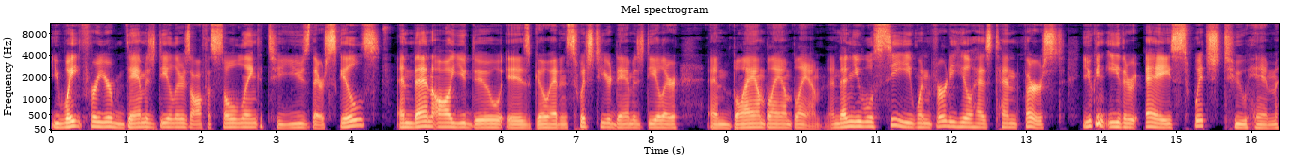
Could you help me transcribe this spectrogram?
You wait for your damage dealers off a Soul Link to use their skills, and then all you do is go ahead and switch to your damage dealer and blam, blam, blam. And then you will see when Verdehile has 10 thirst, you can either A, switch to him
